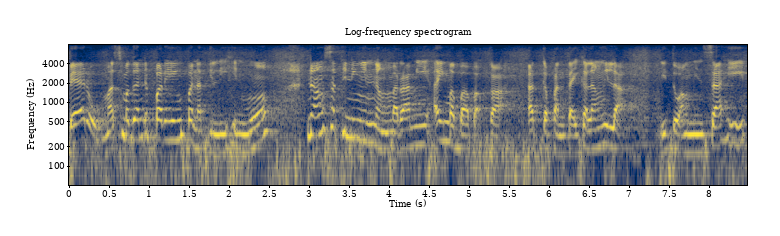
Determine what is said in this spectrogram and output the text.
pero mas maganda pa rin panatilihin mo na ang sa tiningin ng marami ay mababa ka at kapantay ka lang nila. Ito ang mensahe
